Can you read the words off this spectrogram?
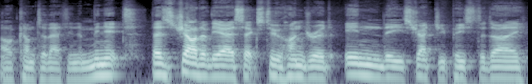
I'll come to that in a minute. There's a chart of the ASX 200 in the strategy piece today.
